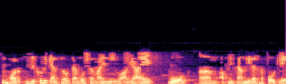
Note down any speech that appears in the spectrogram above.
हम्म। और जिसको भी कैंसर होता है वो शर्माए नहीं वो आगे आए वो हम्म। अपनी फैमिली का सपोर्ट ले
